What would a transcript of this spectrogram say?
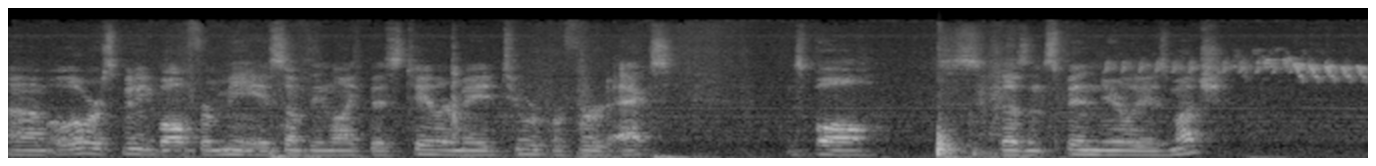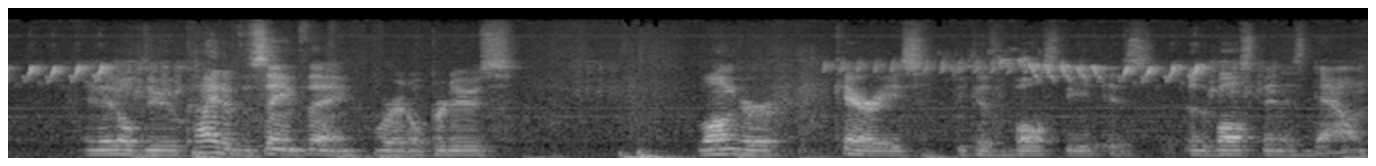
um, a lower spinning ball for me is something like this TaylorMade Tour Preferred X. This ball doesn't spin nearly as much, and it'll do kind of the same thing, where it'll produce longer carries because the ball speed is the ball spin is down.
